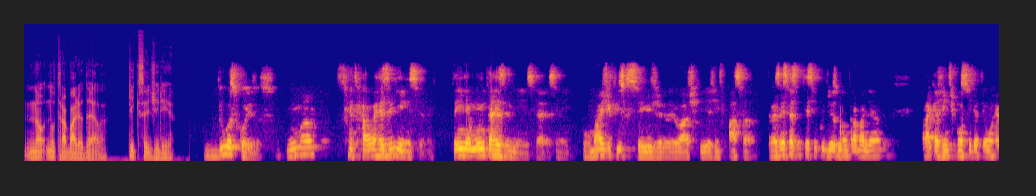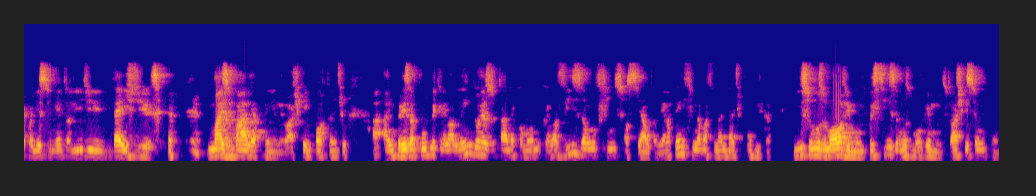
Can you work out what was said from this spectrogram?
no, no trabalho dela? O que, que você diria? duas coisas. Uma central é resiliência. Né? Tenha muita resiliência. Assim, por mais difícil que seja, eu acho que a gente passa 365 dias não trabalhando para que a gente consiga ter um reconhecimento ali de 10 dias. Mas vale a pena. Eu acho que é importante. A, a, empresa pública, ela, além do resultado econômico, ela visa um fim social também. Ela tem uma finalidade pública. E isso nos move muito, precisa nos mover muito. Então, acho que esse é um ponto.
